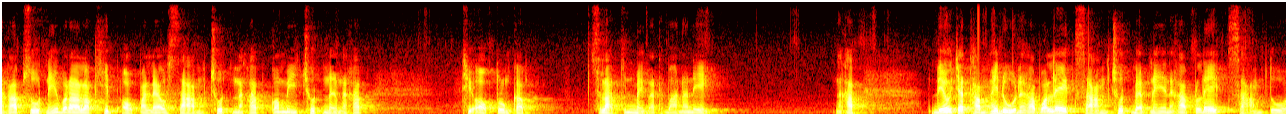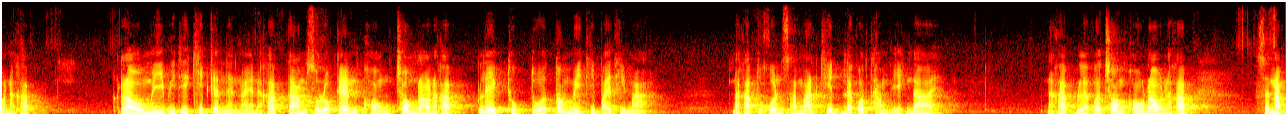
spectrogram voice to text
นะครับ สูตรนี้เวลาเราคิดออกมาแล้ว 3 ชุดนะครับ ก็มีชุดหนึ่งนะครับ ที่ออกตรงกับสลากกินแบ่งรัฐบาลนั่นเอง นะครับ เดี๋ยวจะทำให้ดูนะครับว่าเลข 3 ชุดแบบนี้นะครับ เลข 3 ตัวนะครับ เรามีวิธีคิดกันยังไงนะครับ ตามสโลแกนของช่องเรานะครับ เลขทุกตัวต้องมีที่ไปที่มานะครับ ทุกคนสามารถคิดแล้วก็ทำเองได้นะครับ แล้วก็ช่องของเรานะครับ สนับ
